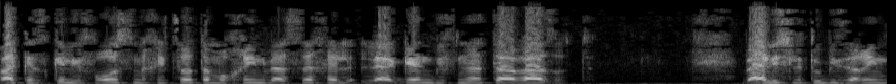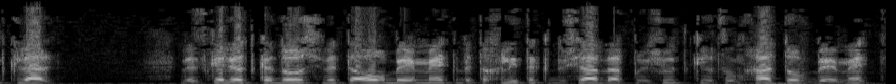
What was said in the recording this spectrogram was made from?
רק אזכה לפרוס מחיצות המוחין והשכל להגן בפני התאווה הזאת. ואל ישלטו בי זרים כלל, ואזכה להיות קדוש וטהור באמת בתכלית הקדושה והפרישות כרצונך הטוב באמת.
